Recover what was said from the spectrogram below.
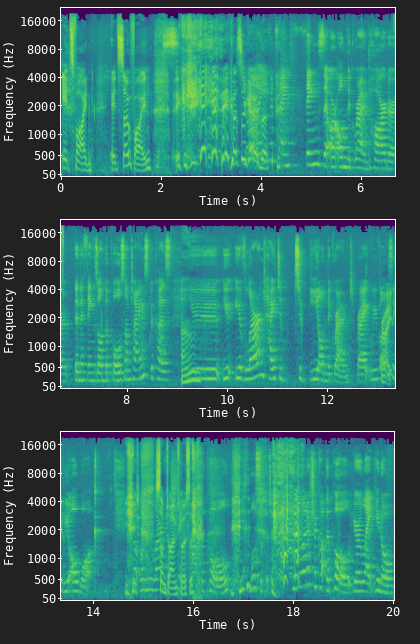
it's fine. It's so fine. Because we You know, go I there. even find things that are on the ground harder than the things on the pole sometimes because Oh. you you you've learned how to to be on the ground, right? We've Right. we all walk. But when you learn Sometimes, mostly. the pole, yeah, most of the time. when you learn to trick up the pole, you're like, you know,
